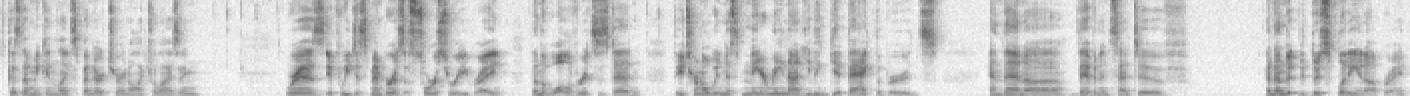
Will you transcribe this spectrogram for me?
because then we can like spend our turn electrolyzing. Whereas if we dismember as a sorcery, right, then the Wall of Roots is dead. The Eternal Witness may or may not even get back the birds, and then uh, they have an incentive, and then they're, they're splitting it up, right?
